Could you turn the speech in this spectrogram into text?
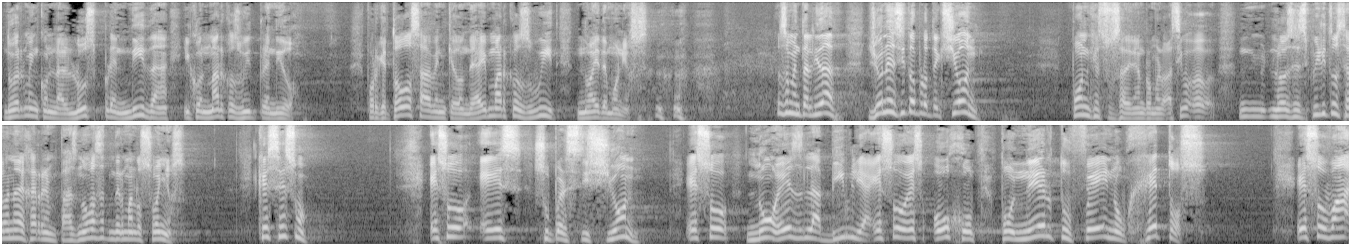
duermen con la luz prendida y con Marcos Witt prendido. Porque todos saben que donde hay Marcos Witt no hay demonios. Esa mentalidad. Yo necesito protección. Pon Jesús Adrián Romero. Así, uh, los espíritus te van a dejar en paz. No vas a tener malos sueños. ¿Qué es eso? Eso es superstición. Eso no es la Biblia, eso es, ojo, poner tu fe en objetos. Eso va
